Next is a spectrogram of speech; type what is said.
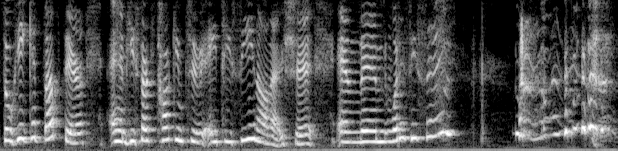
So he gets up there and he starts talking to ATC and all that shit. And then what does he say?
